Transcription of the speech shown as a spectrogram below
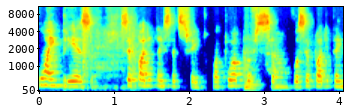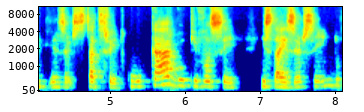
com a empresa, você pode estar insatisfeito com a tua profissão, você pode estar insatisfeito com o cargo que você está exercendo,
